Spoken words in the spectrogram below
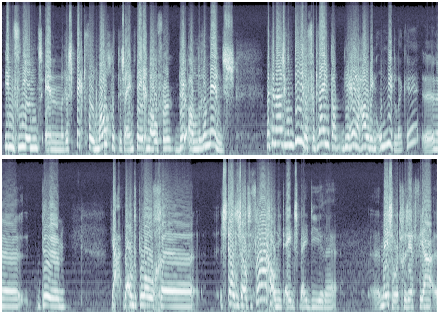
invoelend en respectvol mogelijk te zijn tegenover de andere mens. Maar ten aanzien van dieren verdwijnt dat, die hele houding onmiddellijk. Hè? Uh, de, ja, de antropoloog uh, stelt dezelfde vragen al niet eens bij dieren. Uh, meestal wordt gezegd van ja, uh,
